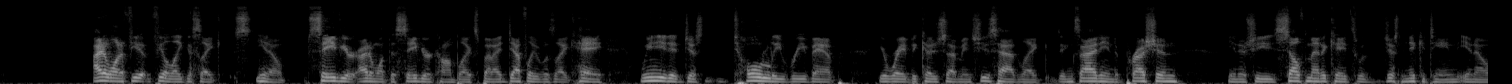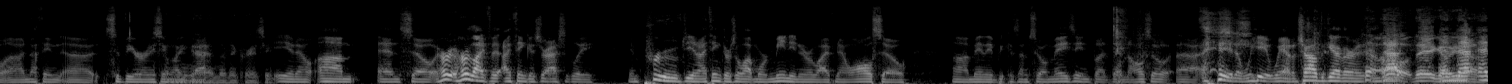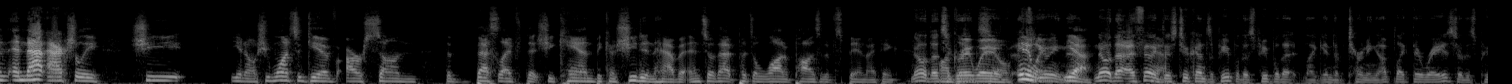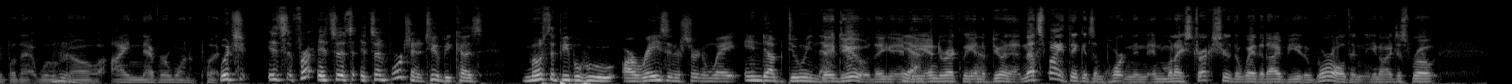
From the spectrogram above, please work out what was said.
I don't want to feel feel like this like you know savior. I don't want the savior complex, but I definitely was like, hey, we need to just totally revamp your way because I mean she's had like anxiety and depression. You know, she self medicates with just nicotine. You know, uh, nothing uh, severe or anything Something, like that. yeah, nothing crazy. You know, um, and so her her life I think is drastically improved. You know, I think there's a lot more meaning in her life now also. Uh, mainly because I'm so amazing, but then also, uh, you know, we we had a child together, and, and that, Oh, there you go, and that, and and that actually, she, you know, she wants to give our son the best life that she can because she didn't have it, and so that puts a lot of positive spin, I think. No, that's a great things. way So, of, of anyway, viewing that. yeah. No, that I feel like Yeah. there's two kinds of people. There's people that like end up turning up like they're raised, or there's people that will go, "I never want to put." Mm-hmm. Which is it's, it's it's unfortunate too because most of the people who are raised in a certain way end up doing that. They do. They, Yeah. they indirectly end up doing that, and that's why I think it's important. And, and when I structure the way that I view the world, and you know, I just wrote,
